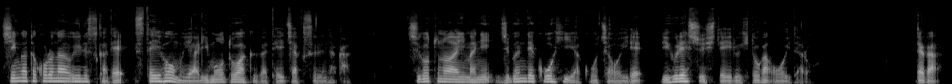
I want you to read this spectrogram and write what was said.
新型コロナウイルス禍でステイホームやリモートワークが定着する中、仕事の合間に自分でコーヒーや紅茶を入れ、リフレッシュしている人が多いだろう。だが、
